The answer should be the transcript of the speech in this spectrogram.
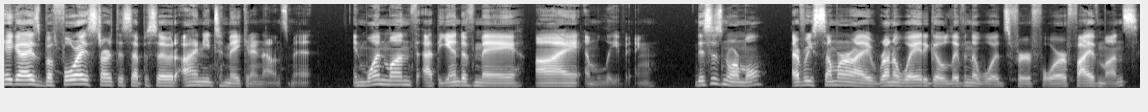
Hey guys, before I start this episode, I need to make an announcement. In one month, at the end of May, I am leaving. This is normal. Every summer, I run away to go live in the woods for four or five months.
